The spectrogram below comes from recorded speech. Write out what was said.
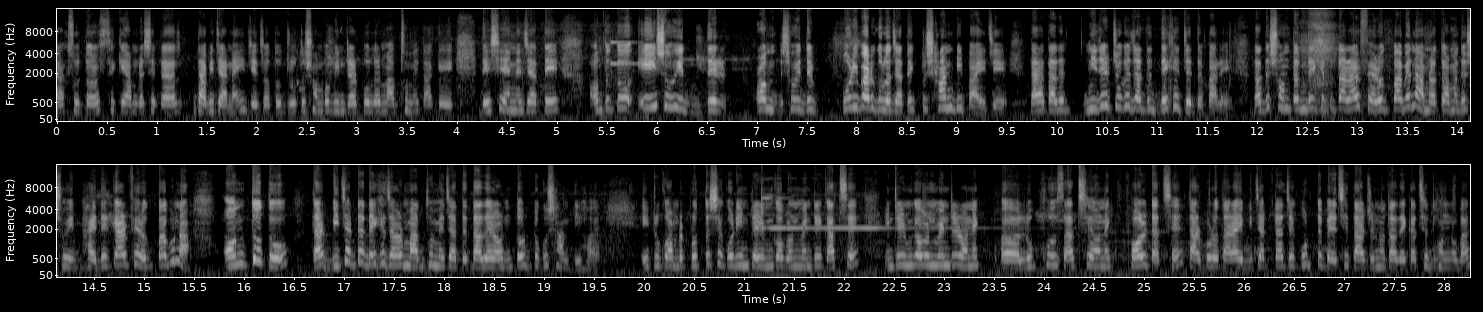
ডাকসুর তরফ থেকে আমরা সেটা দাবি জানাই যে যত দ্রুত সম্ভব ইন্টারপোলের মাধ্যমে তাকে দেশে এনে যাতে অন্তত এই শহীদদের শহীদদের পরিবারগুলো যাতে একটু শান্তি পায় যে তারা তাদের নিজের চোখে যাতে দেখে যেতে পারে। তাদের সন্তানদেরকে তো তারা ফেরত পাবে না, আমরা তো আমাদের শহীদ ভাইদেরকে আর ফেরত পাবো না। অন্তত তার বিচারটা দেখে যাওয়ার মাধ্যমে যাতে তাদের অন্তরটুকু শান্তি হয়। এটুকু আমরা প্রত্যাশা করি ইন্টারিম গভর্নমেন্টের কাছে। ইন্টারিম গভর্নমেন্টের অনেক লুপহোলস আছে, অনেক ফল্ট আছে। তারপরেও তারা এই বিচারটা যে করতে পেরেছে, তার জন্য তাদের কাছে ধন্যবাদ।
